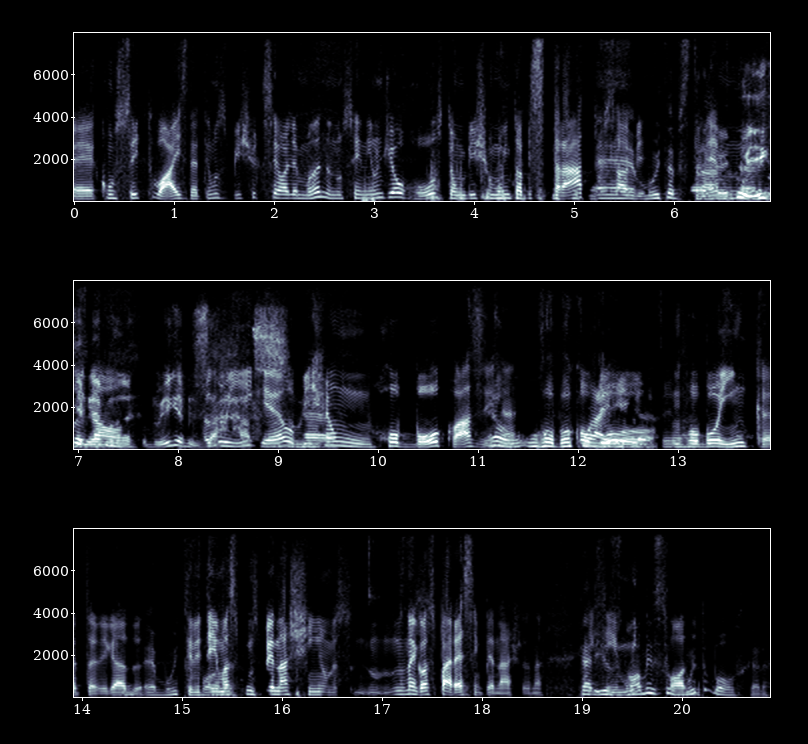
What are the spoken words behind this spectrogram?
é, conceituais, né? Tem uns bichos que você olha, mano, não sei nem onde é o rosto, é um bicho muito abstrato, É, sabe? muito abstrato. É O muito Ig né? O Ig é O bizarro. do Ig, é, o Do bicho Ig. é um robô quase, É né? um, um robô com Robô, areia. um robô inca, tá ligado? É muito Que ele foda. tem umas, uns penachinhos, uns negócios parecem penachos, né? Cara, e enfim, os muito nomes são foda. muito bons, cara.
